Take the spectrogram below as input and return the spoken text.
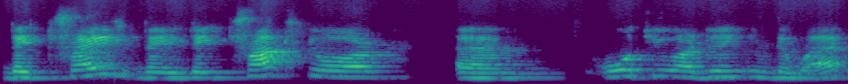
they trade they they track your um, what you are doing in the web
